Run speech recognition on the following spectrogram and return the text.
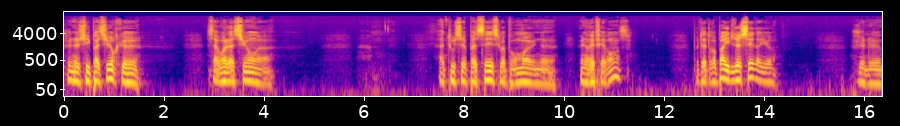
je ne suis pas sûr que sa relation à, à tout ce passé soit pour moi une, une référence. Peut-être pas, il le sait d'ailleurs. Je le,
